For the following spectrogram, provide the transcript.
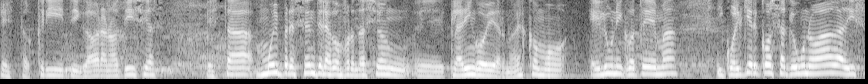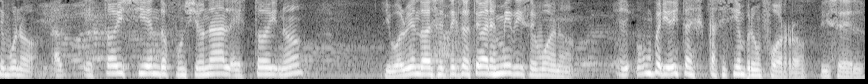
esto, crítica, ahora noticias, está muy presente la confrontación eh, Clarín-Gobierno. Es como el único tema y cualquier cosa que uno haga dice, bueno, estoy siendo funcional, estoy, ¿no? Y volviendo a ese texto de Esteban Smith, dice, bueno, eh, un periodista es casi siempre un forro, dice él,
